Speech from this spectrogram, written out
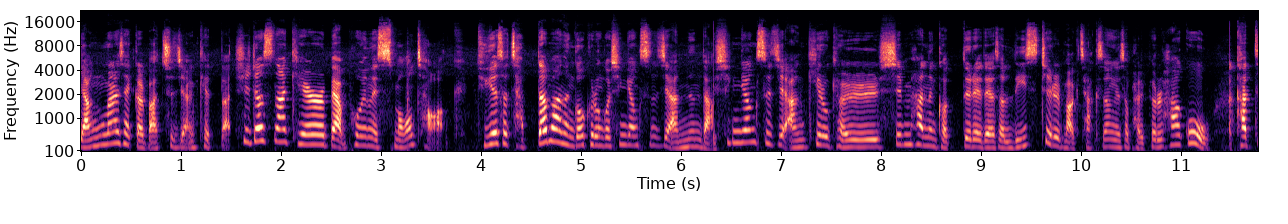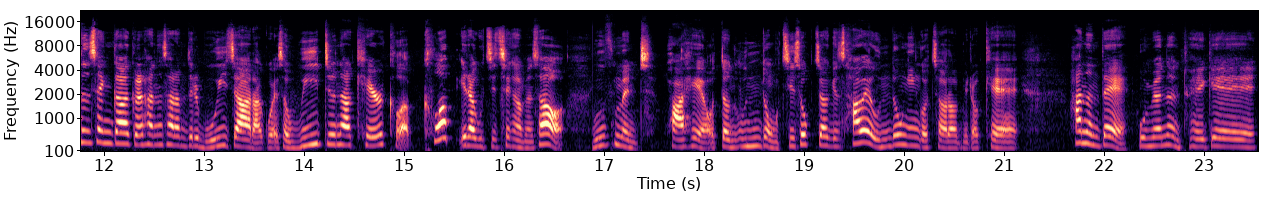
양말 색깔 맞추지 않겠다. She does not care about pointless small talk. 뒤에서 잡담하는 거 그런 거 신경 쓰지 않는다. 신경 쓰지 않기로 결심하는 것들에 대해서 리스트를 막 작성해서 발표를 하고 같은 생각을 하는 사람들을 모이자라고 해서 We do not care club, club이라고 지칭하면서 movement화해 어떤 운동, 지속적인 사회 운동인 것처럼 이렇게 하는데 보면은 되게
